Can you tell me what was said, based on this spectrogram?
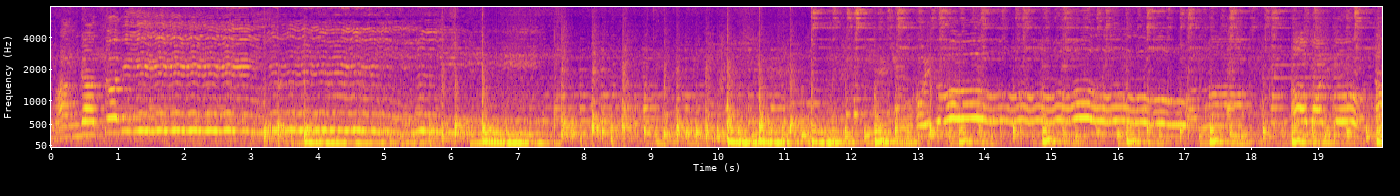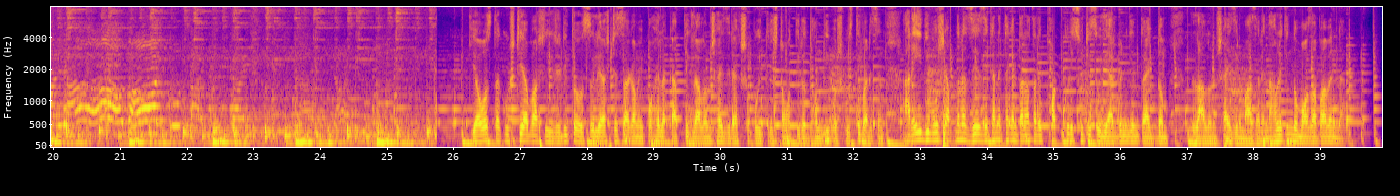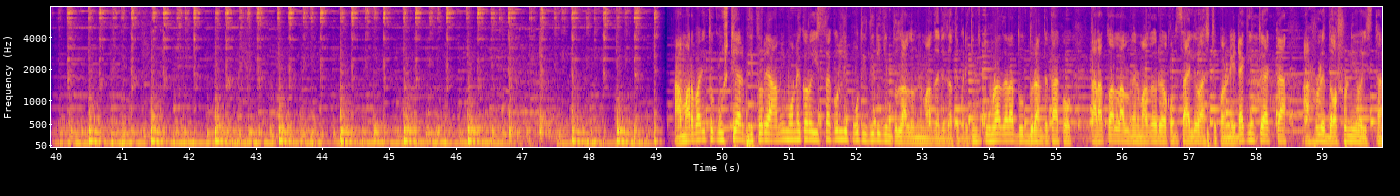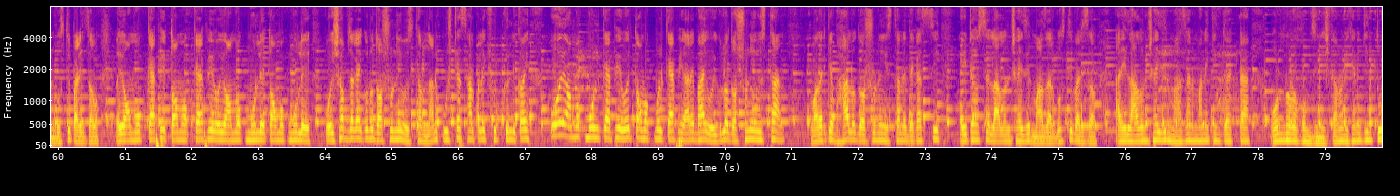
ভাঙ্গা তরি। অবস্থা কুষ্টিয়াবাসী রেডি তো চলে আসতেছে আগামী পহেলা কার্তিক লালন সাইজের একশো পঁয়ত্রিশতম তিরোধম দিবস, বুঝতে পারছেন? আর এই দিবসে আপনারা যে যেখানে থাকেন তাড়াতাড়ি ফট করে ছুটি চলে আসবেন কিন্তু একদম লালন সাইজের মাজারে, নাহলে কিন্তু মজা পাবেন না। আমার বাড়ি তো কুষ্টিয়ার ভিতরে, আমি মনে করো ইচ্ছা করলে প্রতিদিনই কিন্তু লালনের মাজারে যেতে পারি। কিন্তু তোমরা যারা দূর দূরান্তে থাকো, তারা তো আর লালনের মাজারে এরকম চাইলেও আসতে পারো না। এটা কিন্তু একটা আসলে দর্শনীয় স্থান, বুঝতে পারি? যাও ওই অমুক ক্যাফে, তমক ক্যাফে, ওই অমুক মূলে, তমক মূলে, ওই সব জায়গায় কোনো দর্শনীয় স্থান না। আর কুষ্টিয়া সালপালেক শুট করলে কয়, ওই অমুক মূল ক্যাফে, ওই তমক মূল ক্যাফে। আরে ভাই, ওইগুলো দর্শনীয় স্থান। তোমাদেরকে ভালো দর্শনীয় স্থানে দেখাচ্ছি। এইটা হচ্ছে লালন সাইজের মাজার বুঝতে পারিস আর এই লালন সাইজের মাজার মানে কিন্তু একটা অন্যরকম জিনিস, কারণ এখানে কিন্তু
